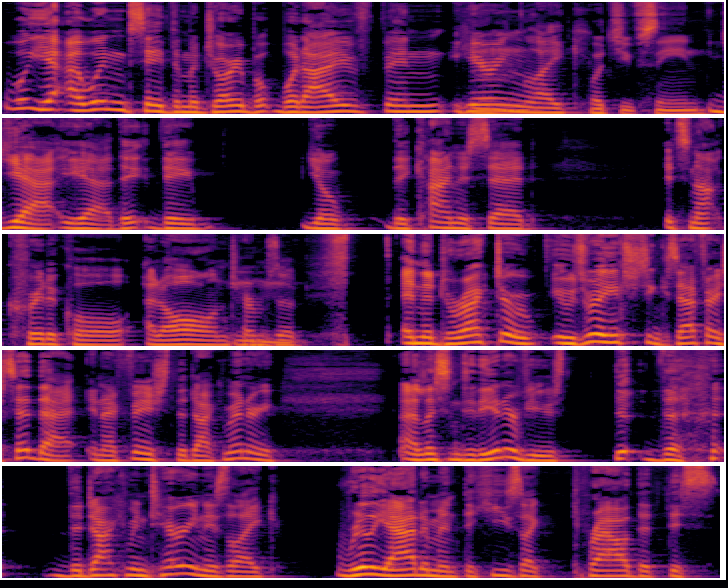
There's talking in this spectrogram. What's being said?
well, yeah, I wouldn't say the majority, but what I've been hearing, like, What you've seen, yeah, yeah, they, they, you know, they kind of said it's not critical at all in terms of, mm-hmm. and the director, it was really interesting because after I said that and I finished the documentary, I listened to the interviews. The the the documentarian is like really adamant that he's like proud that this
